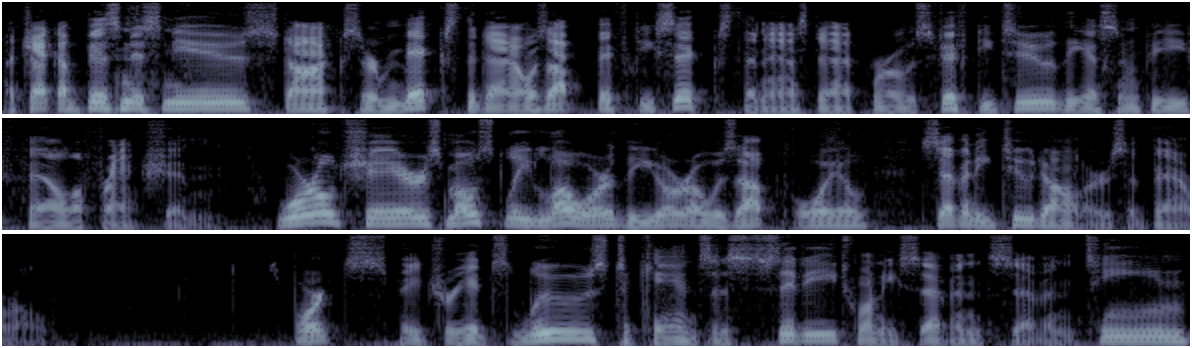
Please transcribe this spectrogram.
A check of business news. Stocks are mixed. The Dow is up 56. The Nasdaq rose 52. The S&P fell a fraction. World shares mostly lower. The euro is up. Oil $72 a barrel. Sports Patriots lose to Kansas City 27 17.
